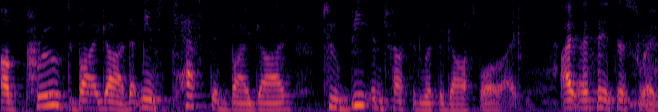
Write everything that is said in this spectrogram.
approved by God. That means tested by God to be entrusted with the gospel. I, I, I say it this way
